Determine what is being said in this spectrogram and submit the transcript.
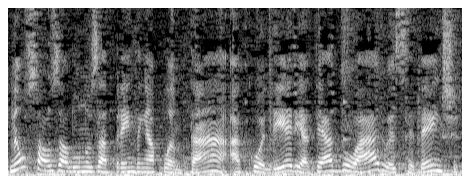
Não só os alunos aprendem a plantar, a colher e até a doar o excedente,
